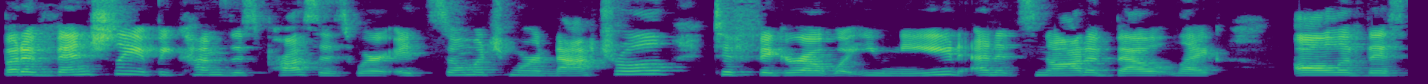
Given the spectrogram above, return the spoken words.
But eventually, it becomes this process where it's so much more natural to figure out what you need. And it's not about like all of this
